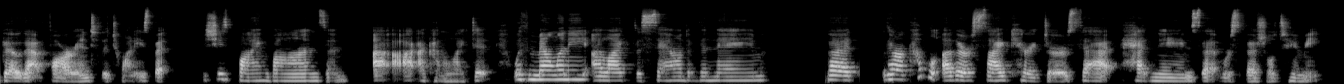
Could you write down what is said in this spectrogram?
go that far into the 20s. But she's buying bonds, and I, I, I kind of liked it. With Melanie, I liked the sound of the name. But there are a couple other side characters that had names that were special to me.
